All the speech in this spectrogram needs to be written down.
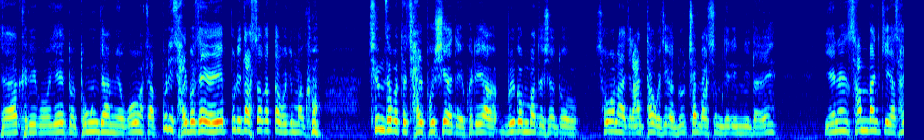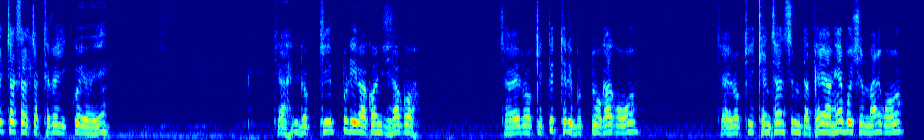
자, 그리고 얘도 동자묘고, 자, 뿌리 잘 보세요. 얘 뿌리 다 썩었다고 하지 말고, 처음서부터 잘 보셔야 돼요. 그래야 물건 받으셔도 소원하지 않다고 제가 누차 말씀드립니다. 얘는 삼반기가 살짝살짝 들어있고요. 자 이렇게 뿌리가 건실하고 자 이렇게 끝들이 무뚝하고 자 이렇게 괜찮습니다. 배양해 보실 말고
